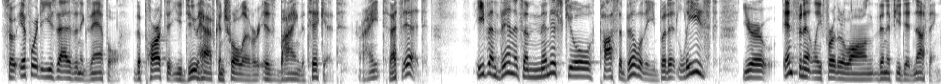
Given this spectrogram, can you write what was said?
So, if we're to use that as an example, the part that you do have control over is buying the ticket, right? That's it. Even then, it's a minuscule possibility, but at least you're infinitely further along than if you did nothing.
